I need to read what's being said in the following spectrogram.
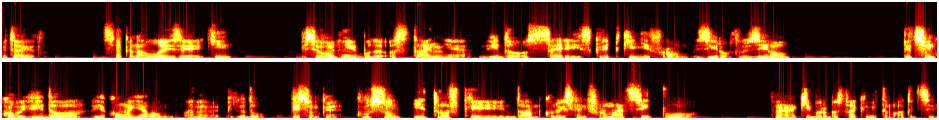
Вітаю тут! Це канал Lazy IT, і сьогодні буде останнє відео з серії Script Kiddie From Zero to Zero. Підсумкове відео, в якому я вам е, підведу підсумки курсу і трошки дам корисної інформації по е, кібербезпековій тематиці.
